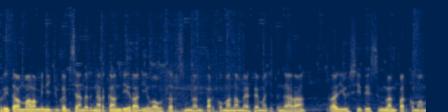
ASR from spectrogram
Berita malam ini juga bisa Anda dengarkan di Radio Loser 94,6 FM Aceh Tenggara, Radio City 94,4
